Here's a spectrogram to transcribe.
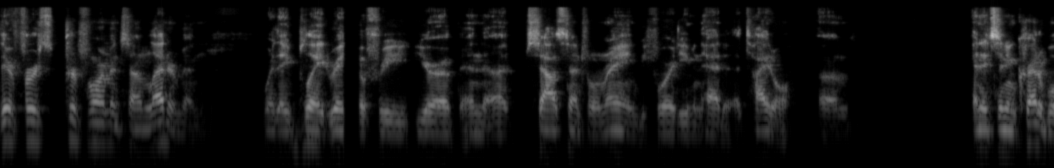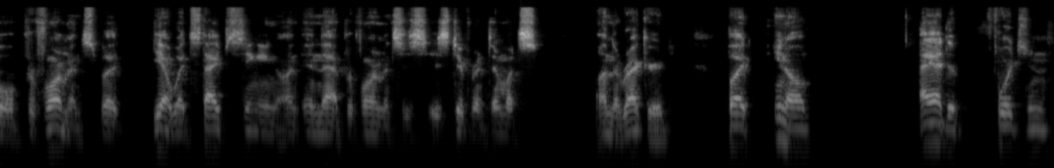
their first performance on Letterman, where they mm-hmm. played Radio Free Europe and uh, South Central Rain before it even had a title. Um, and it's an incredible performance, but yeah, what Stipe's singing on in that performance is is different than what's on the record. But you know, I had the fortune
